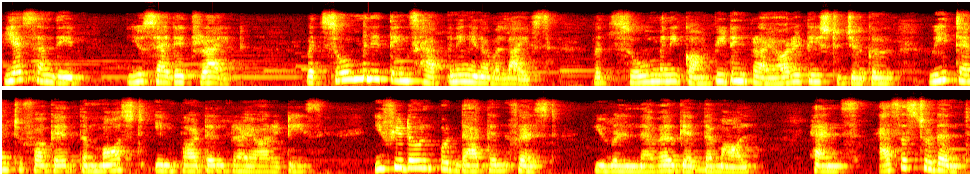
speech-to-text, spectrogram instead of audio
Yes sandeep you said it right. With so many things happening in our lives, with so many competing priorities to juggle, we tend to forget the most important priorities. If you don't put that in first, you will never get them all. Hence, as a student,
